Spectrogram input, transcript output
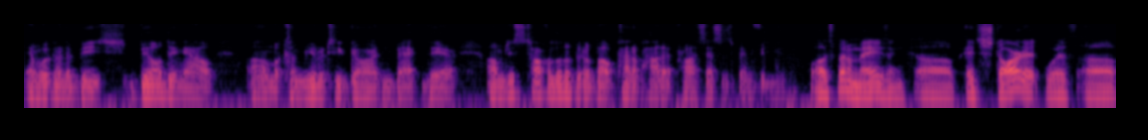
and we're going to be building out um, a community garden back there. Um, just talk a little bit about kind of how that process has been for you. Well, it's been amazing. Uh, it started with, uh,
